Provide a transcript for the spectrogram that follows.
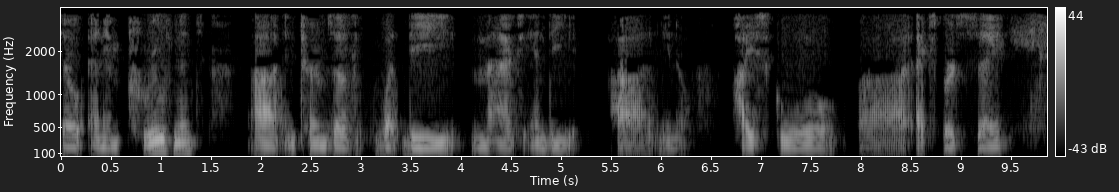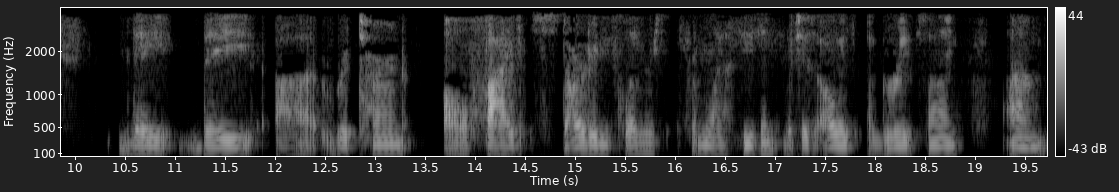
So an improvement uh, in terms of what the mags and the uh, you know high school uh, experts say. They they uh, return all five starting players from last season, which is always a great sign. Um,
